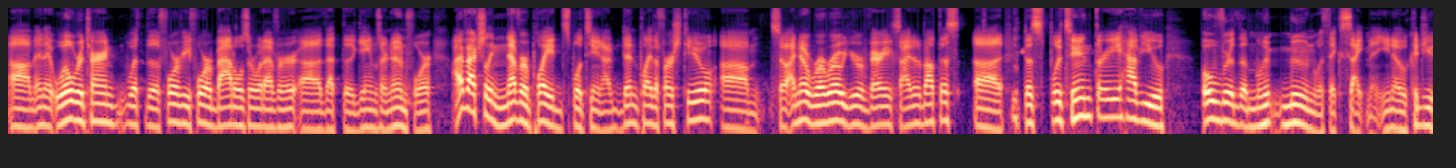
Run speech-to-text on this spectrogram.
um, and it will return with the 4v4 battles or whatever uh, that the games are known for. I've actually never played Splatoon. I didn't play the first two. Um, so I know, Roro, you're very excited about this. Uh, does Splatoon 3 have you over the mo- moon with excitement? You know, could you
